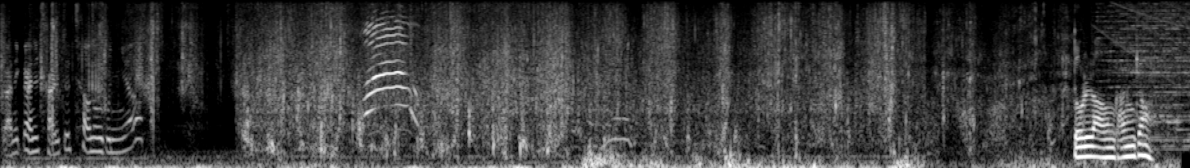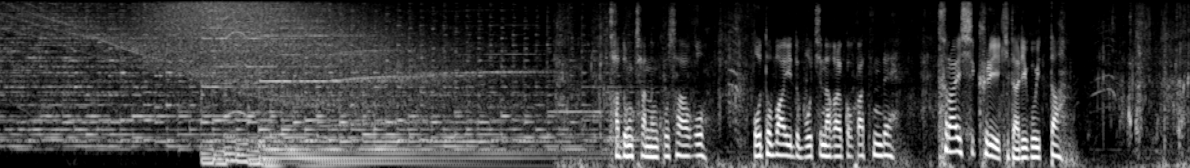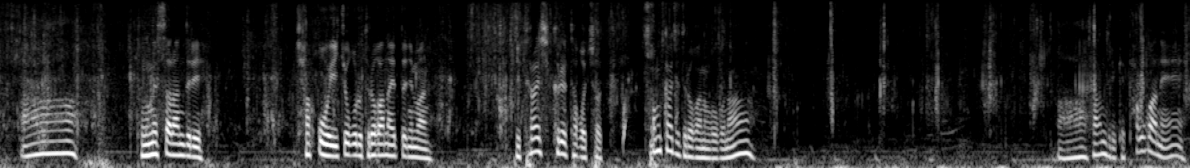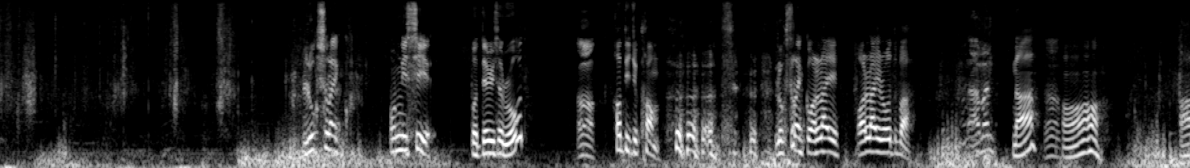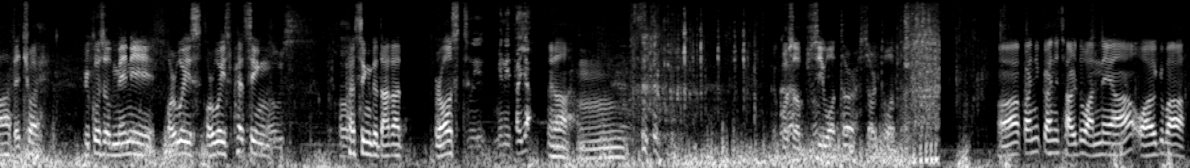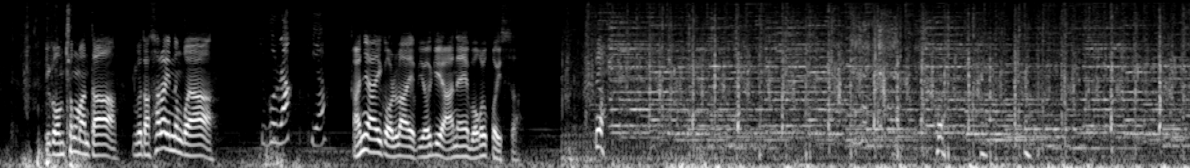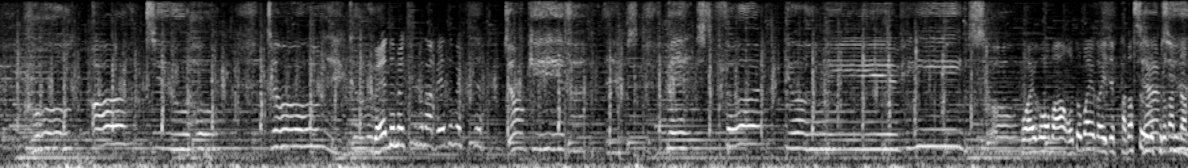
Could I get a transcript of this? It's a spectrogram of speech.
까니까니 잘 쫓아오는군요. 놀라운 광경 자동차는 고사하고 오토바이도 못 지나갈 것 같은데 트라이시클이 기다리고 있다. 아 동네 사람들이 자꾸 왜 이쪽으로 들어가나 했더니만 이 트라이시클을 타고 저 섬까지 들어가는 거구나. 아 사람들이 이렇게 타고 가네. Looks like only sea but there is a road? Oh, How did you come? Looks like Walai Walai road ba? naman. Na? Oh. Oh. Ah, that's why. Because of many always always passing Oh, passing the Dagat rust. mini taya. Yeah. Mm. Because of sea water, salt water. 아, 까니까니 잘도 왔네요. 와, 여기 봐. 이거 엄청 많다. 이거 다 살아있는 거야. 저거 락티야? 아니야, 이거 얼라이브. 여기 안에 먹을 거 있어. 뛰 매드맥스구나, 매드맥스. Don't give up. There's rest for your weary soul. 와, 이거 봐봐. 오토바이가 이제 바닷속으로 들어간다. 어,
